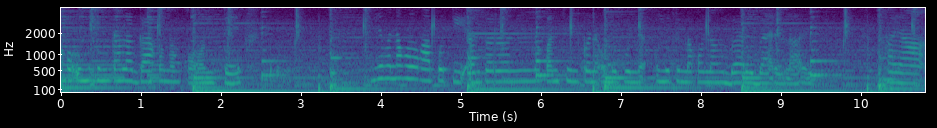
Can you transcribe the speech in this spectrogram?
ko umitim talaga ako ng konti. Hindi naman ako nakaputian, pero napansin ko na umupo na, umitim ako ng very very light. Kaya,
